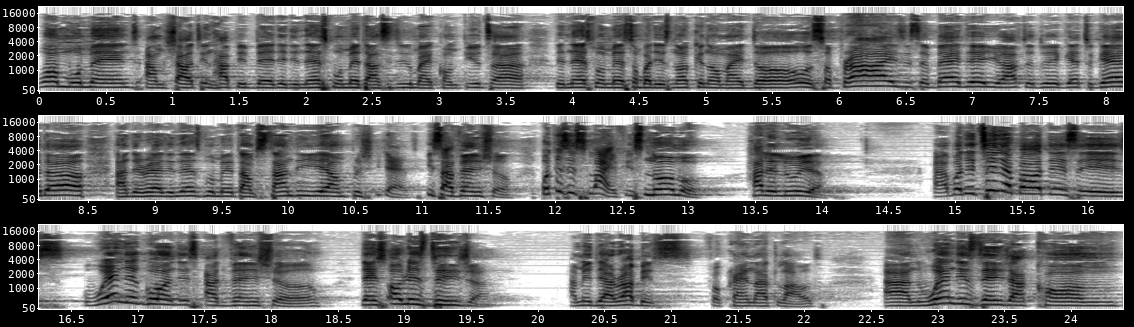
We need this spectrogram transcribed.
one moment I'm shouting happy birthday. The next moment I'm sitting with my computer. The next moment somebody's knocking on my door. Oh, surprise. It's a birthday. You have to do a get together. And the, the next moment I'm standing here. I'm preaching. It's adventure. But this is life. It's normal. Hallelujah. Uh, but the thing about this is when they go on this adventure, there's always danger. I mean, there are rabbits for crying out loud. And when this danger comes,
